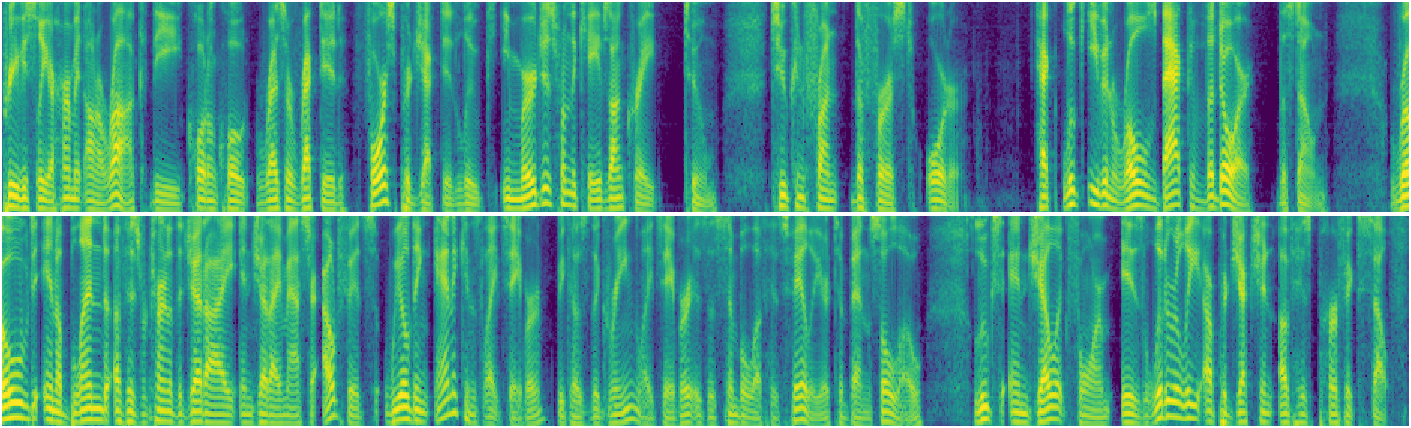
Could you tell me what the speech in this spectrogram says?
Previously a hermit on a rock, the quote unquote resurrected, force projected Luke emerges from the caves on Crait, tomb, to confront the First Order. Heck, Luke even rolls back the door, the stone. Robed in a blend of his Return of the Jedi and Jedi Master outfits, wielding Anakin's lightsaber, because the green lightsaber is a symbol of his failure to Ben Solo, Luke's angelic form is literally a projection of his perfect self,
